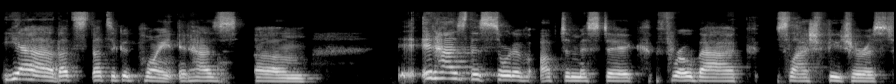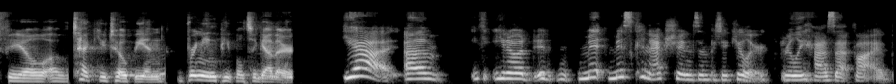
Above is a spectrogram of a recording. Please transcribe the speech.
Yeah that's that's a good point. It has um it has this sort of optimistic throwback slash futurist feel of tech utopian bringing people together. Yeah um you know it, misconnections in particular really has that vibe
